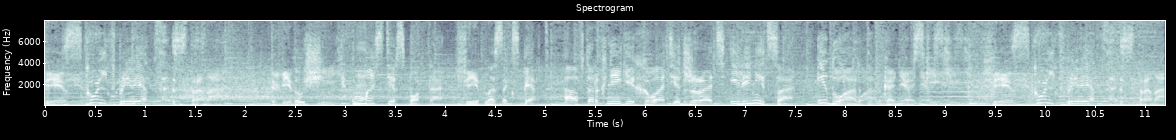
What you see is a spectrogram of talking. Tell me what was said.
Физкульт-привет, страна! Ведущий, мастер спорта, фитнес-эксперт, автор книги «Хватит жрать и лениться» Эдуард, Эдуард Коневский. Физкульт-привет, страна!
